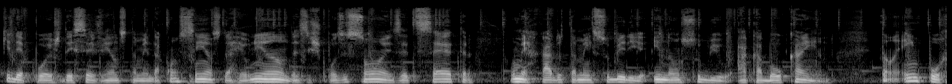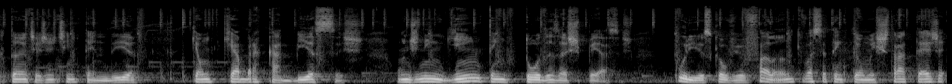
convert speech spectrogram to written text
que depois desse evento também da consenso, da reunião, das exposições, etc., o mercado também subiria e não subiu, acabou caindo. Então é importante a gente entender que é um quebra-cabeças onde ninguém tem todas as peças. Por isso que eu vivo falando que você tem que ter uma estratégia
